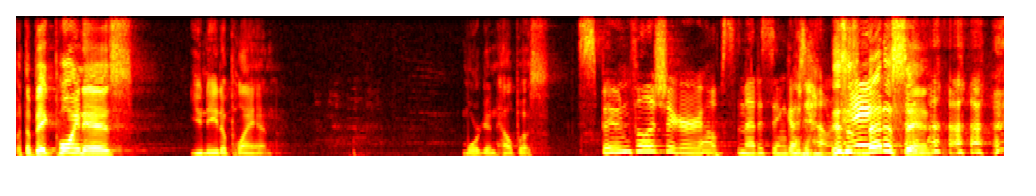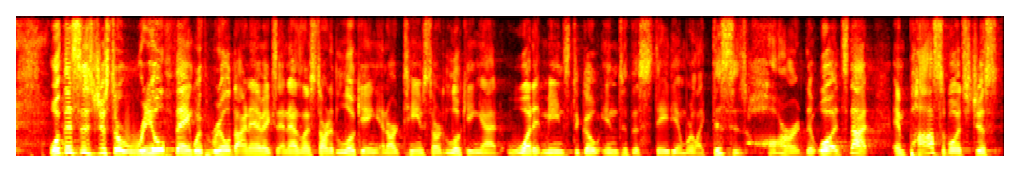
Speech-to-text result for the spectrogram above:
But the big point is you need a plan. Morgan help us Spoonful of sugar helps the medicine go down. This right? is medicine. well, this is just a real thing with real dynamics. And as I started looking, and our team started looking at what it means to go into the stadium, we're like, this is hard. Well, it's not impossible, it's just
